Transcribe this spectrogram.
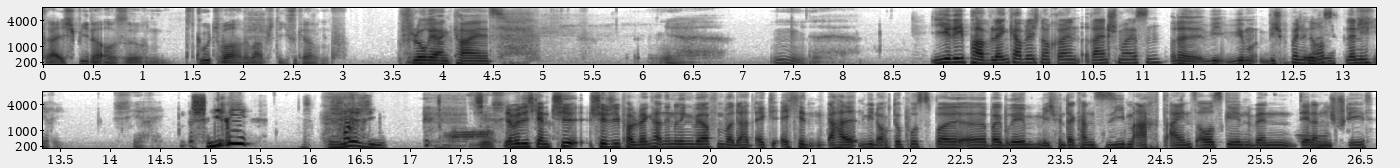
drei Spieler aussuchen, die gut waren im Abstiegskampf. Florian Kainz. Iri Pavlenka will ich noch rein, reinschmeißen. Oder wie, wie, wie spricht man den aus, Lenny? Schiri. Schiri. Schiri? Oh, Da würde ich gerne Shiji Pavlenka in den Ring werfen, weil der hat echt, echt hinten gehalten wie ein Oktopus bei, äh, bei Bremen. Ich finde, da kann es 7-8-1 ausgehen, wenn der dann nicht steht.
